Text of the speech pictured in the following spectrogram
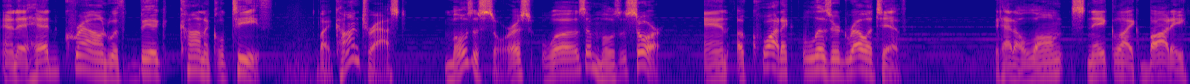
and a head crowned with big conical teeth. By contrast, Mosasaurus was a mosasaur, an aquatic lizard relative. It had a long, snake like body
